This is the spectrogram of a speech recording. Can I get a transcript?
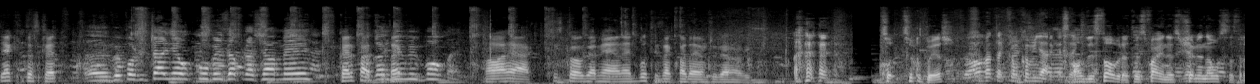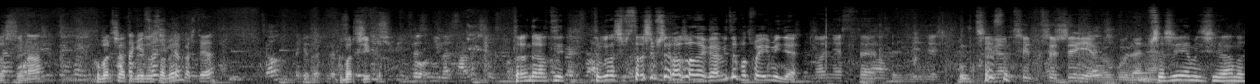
Jaki to sklep? E, Wypożyczalnia u Kuby zapraszamy. W Karpaczu, tak? W moment. O tak, wszystko ogarniają, nawet buty zakładają Żuganowi. Co, co kupujesz? Chyba taką kominiarkę O, sobie. to jest dobre, to jest fajne, jest przyjemne na usta strasznie. No. Hubercie, a ty bierzesz sobie? kosztuje? Hubercik? Trener, ty, ty wyglądasz strasznie przerażonego, ja widzę po twojej minie. No niestety, widzisz. Nie wiem czy przeżyję w ogóle, nie? Przeżyjemy dzisiaj rano.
